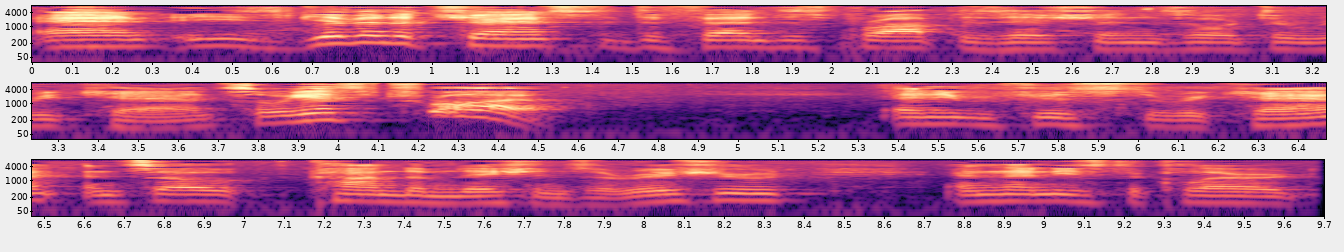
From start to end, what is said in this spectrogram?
and he's given a chance to defend his propositions or to recant, so he has a trial. And he refuses to recant, and so condemnations are issued, and then he's declared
